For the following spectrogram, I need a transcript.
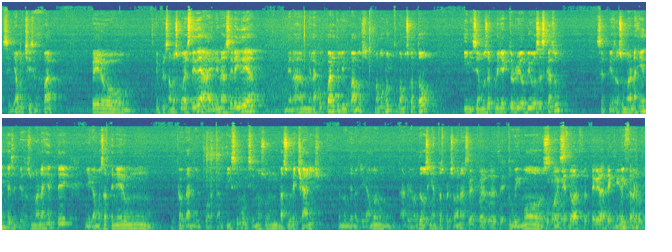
Se lleva muchísimo palo. Pero empezamos con esta idea, a él le nace la idea, me la, me la comparte y digo, vamos, vamos juntos, vamos con todo. Iniciamos el proyecto Ríos Vivos Escazú, se empieza a sumar la gente, se empieza a sumar la gente, llegamos a tener un, un caudal importantísimo, hicimos un Basura Challenge en donde nos llegamos alrededor de 200 personas, Recuerdo ese. tuvimos Un movimiento bastante grande aquí en muy el caso. fuerte,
